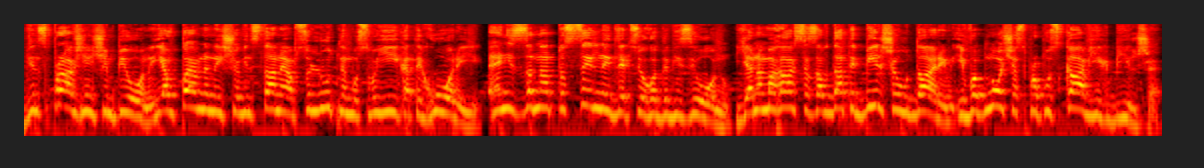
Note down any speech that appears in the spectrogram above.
Він справжній чемпіон, і я впевнений, що він стане абсолютним у своїй категорії. Еніс занадто сильний для цього дивізіону. Я намагався завдати більше ударів і водночас пропускав їх більше.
